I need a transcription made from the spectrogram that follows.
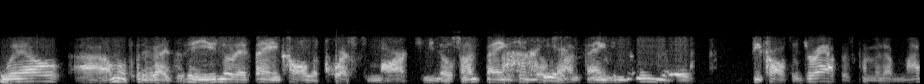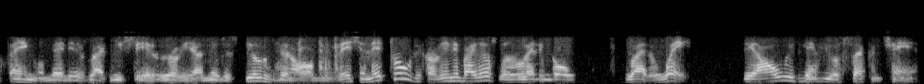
Well, uh, I'm gonna put it like this: you know that thing called a question mark. You know, some things you uh, know, yeah. some things you don't know. because the draft is coming up. My thing on that is, like we said earlier, I know the Steelers been an organization. They proved it because anybody else would have let him go right away. They always give you a second chance.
